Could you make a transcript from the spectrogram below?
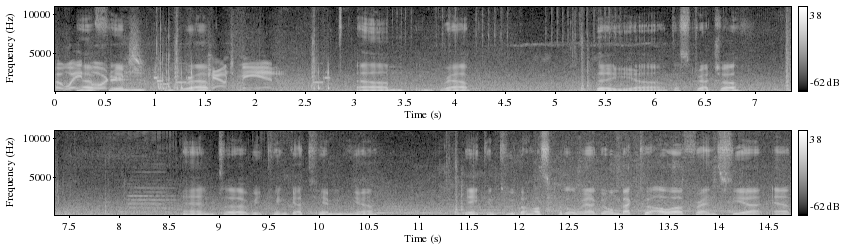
Await have orders. him grab Count me in. um, grab the uh, the stretcher, and uh, we can get him here taken to the hospital. We are going back to our friends here at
